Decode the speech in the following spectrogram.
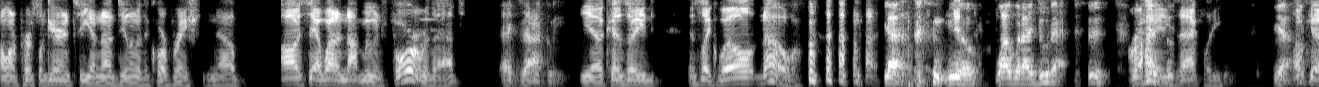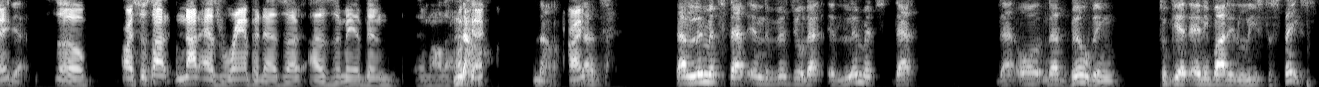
I want a personal guarantee. I'm not dealing with a corporation. Now, obviously, I wanted not moving forward with that. Exactly. Yeah, because I mean, it's like, well, no. yeah, you know, why would I do that? right, exactly. Yeah. Okay. Yeah. So, all right. So it's not not as rampant as uh, as it may have been and all that. No, okay. No. All right. That's that limits that individual. That it limits that that all that building to get anybody to lease the space.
